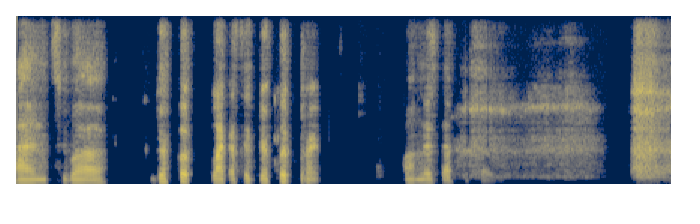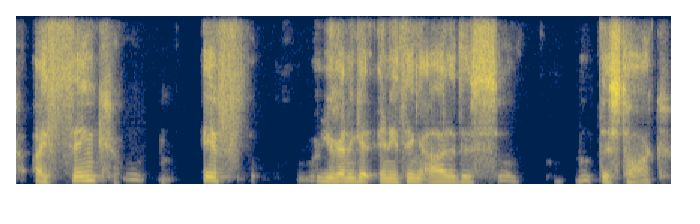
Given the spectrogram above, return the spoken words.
and to uh your foot, like I said, your footprint on this episode? I think if you're going to get anything out of this this talk,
